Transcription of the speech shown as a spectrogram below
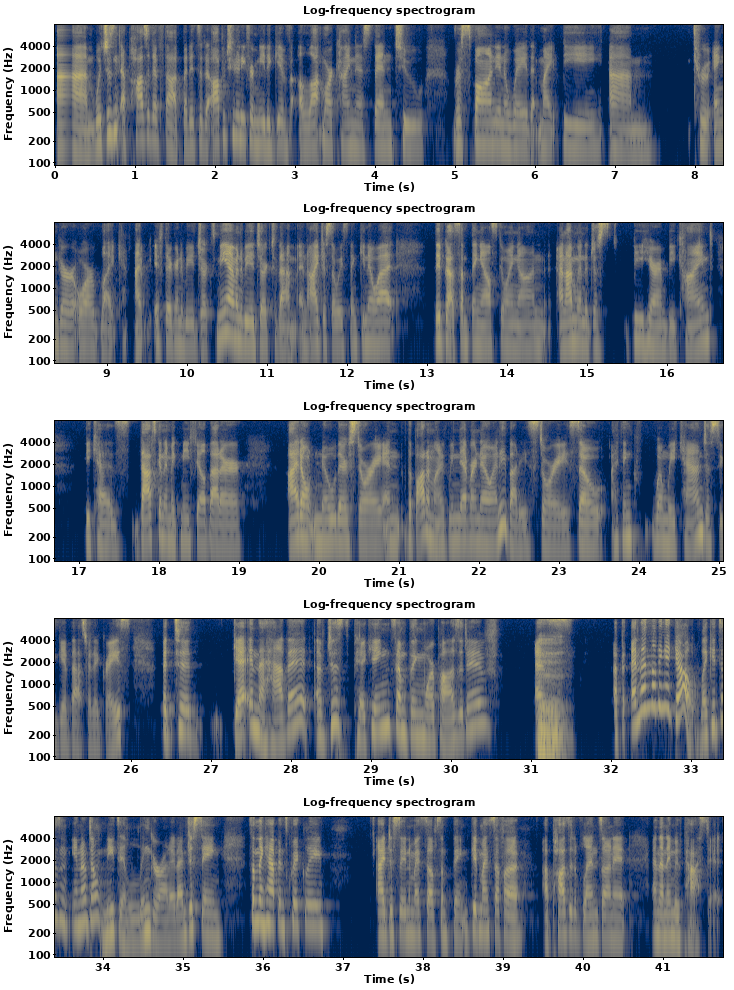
um, which isn't a positive thought but it's an opportunity for me to give a lot more kindness than to respond in a way that might be um, through anger or like I, if they're going to be a jerk to me i'm going to be a jerk to them. And i just always think you know what? They've got something else going on and i'm going to just be here and be kind because that's going to make me feel better i don't know their story and the bottom line is we never know anybody's story so i think when we can just to give that sort of grace but to get in the habit of just picking something more positive as mm. a, and then letting it go like it doesn't you know don't need to linger on it i'm just saying something happens quickly I just say to myself something, give myself a, a positive lens on it, and then I move past it.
